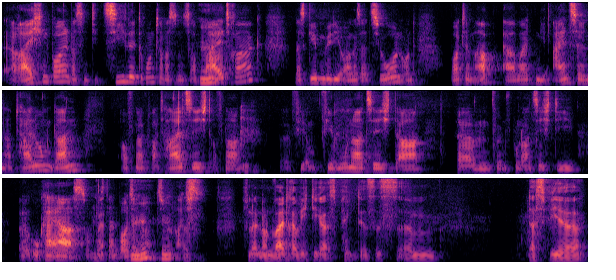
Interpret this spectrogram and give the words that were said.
erreichen wollen, was sind die Ziele darunter, was ist unser mhm. Beitrag. Das geben wir die Organisation und bottom-up arbeiten die einzelnen Abteilungen dann auf einer Quartalssicht, auf einer äh, vier, vier Monatssicht, da ähm, fünf Monatssicht die äh, OKRs, um das dann bottom-up mhm. zu erreichen. Was vielleicht noch ein weiterer wichtiger Aspekt ist, ist, ähm, dass wir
